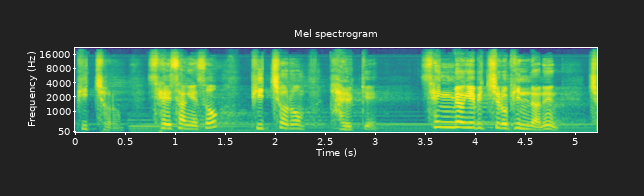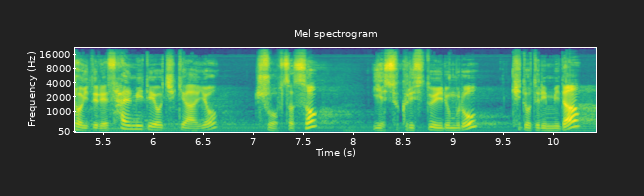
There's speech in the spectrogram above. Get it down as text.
빛처럼 세상에서 빛처럼 밝게 생명의 빛으로 빛나는 저희들의 삶이 되어지게 하여 주옵소서. 예수 그리스도의 이름으로 기도드립니다.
